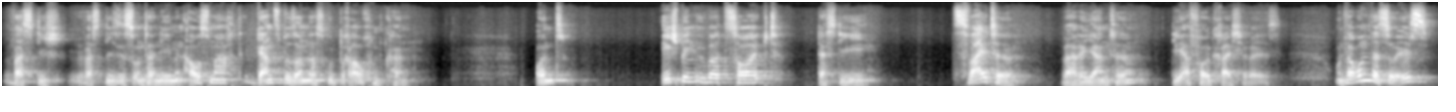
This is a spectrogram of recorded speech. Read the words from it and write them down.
was, die, was dieses Unternehmen ausmacht, ganz besonders gut brauchen können. Und ich bin überzeugt, dass die zweite Variante die erfolgreichere ist. Und warum das so ist,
